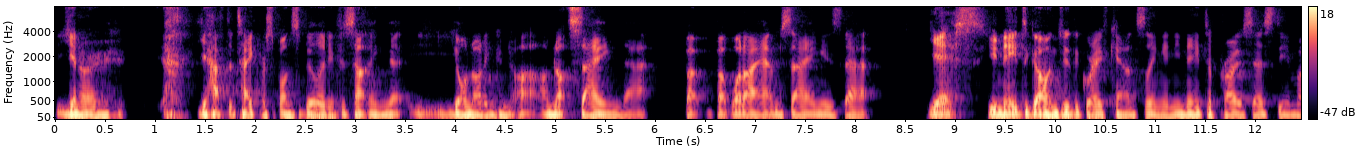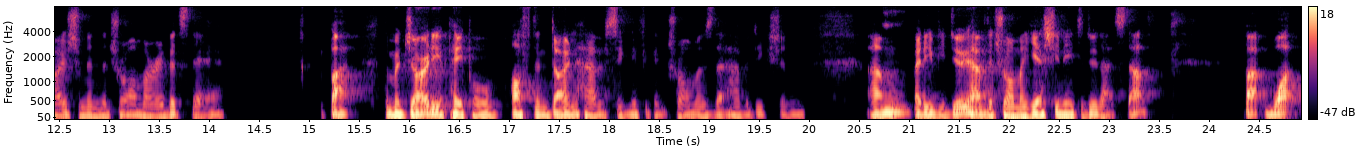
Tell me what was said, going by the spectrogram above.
you know, you have to take responsibility for something that you're not in control. I'm not saying that, but but what I am saying is that yes, you need to go and do the grief counseling and you need to process the emotion and the trauma if it's there. But the majority of people often don't have significant traumas that have addiction. Um, mm. But if you do have the trauma, yes, you need to do that stuff. But what?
